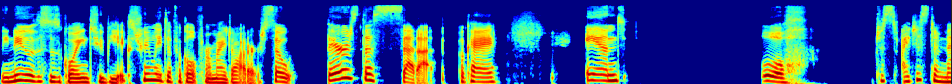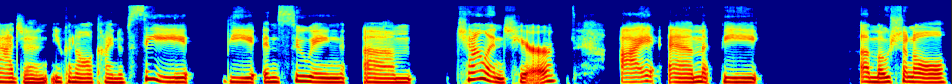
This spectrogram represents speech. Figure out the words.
we knew this was going to be extremely difficult for my daughter. So there's the setup. Okay. And oh, just, I just imagine you can all kind of see the ensuing um, challenge here. I am the emotional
